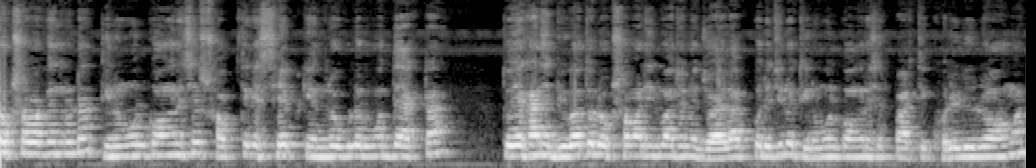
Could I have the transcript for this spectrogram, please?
লোকসভা কেন্দ্রটা তৃণমূল কংগ্রেসের সব থেকে সেফ কেন্দ্রগুলোর মধ্যে একটা। তো এখানে বিগত লোকসভা নির্বাচনে জয়লাভ করেছিল তৃণমূল কংগ্রেসের প্রার্থী খলিলুর রহমান।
